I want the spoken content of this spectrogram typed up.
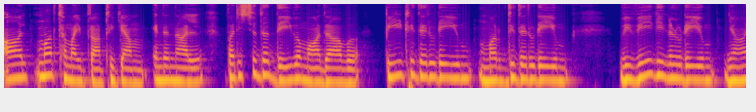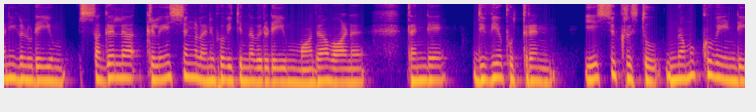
ആത്മാർത്ഥമായി പ്രാർത്ഥിക്കാം. എന്തെന്നാൽ പരിശുദ്ധ ദൈവമാതാവ് പീഡിതരുടെയും മർദ്ദിതരുടെയും വിവേകികളുടെയും ജ്ഞാനികളുടെയും സകല ക്ലേശങ്ങൾ അനുഭവിക്കുന്നവരുടെയും മാതാവാണ് തന്റെ ദിവ്യപുത്രൻ. യേശു ക്രിസ്തു നമുക്ക് വേണ്ടി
